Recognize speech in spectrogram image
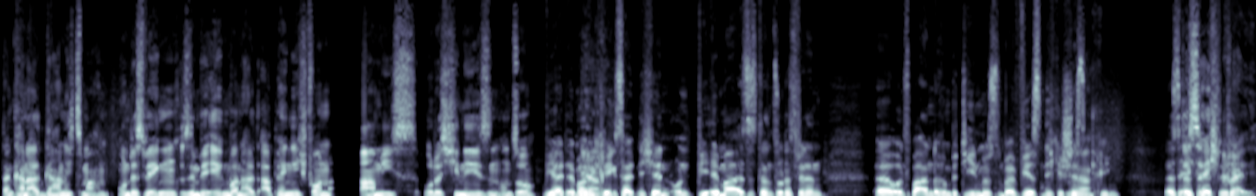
dann kann er halt gar nichts machen. Und deswegen sind wir irgendwann halt abhängig von Amis oder Chinesen und so. Wie halt immer. Ja. Wir kriegen es halt nicht hin und wie immer ist es dann so, dass wir dann äh, uns bei anderen bedienen müssen, weil wir es nicht geschissen Ja. kriegen. Das ist Das echt, ist echt crazy.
